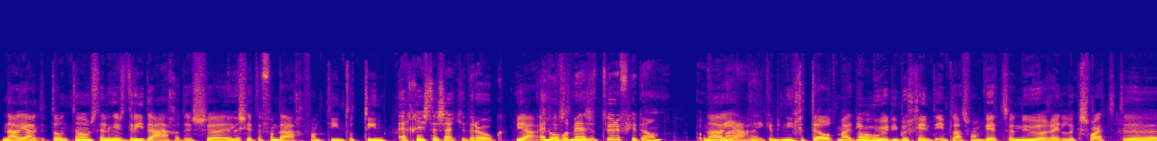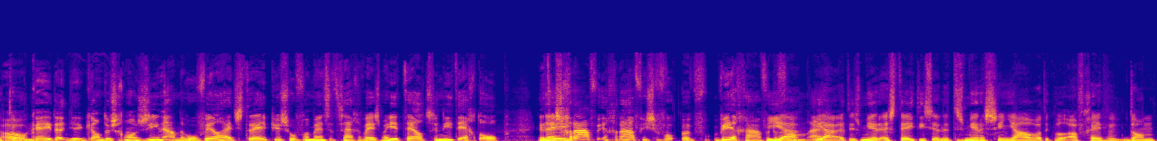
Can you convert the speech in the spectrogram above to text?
Nou ja, de tentoonstelling is drie dagen. Dus uh, ik zit er vandaag van tien tot tien. En gisteren zat je er ook? Ja. En hoeveel mensen turf je dan? Nou ja, ik heb het niet geteld, maar die oh. muur die begint in plaats van wit nu redelijk zwart te oh, tonen. Oké, okay. je kan dus gewoon zien aan de hoeveelheid streepjes hoeveel mensen het zijn geweest, maar je telt ze niet echt op. Het nee. is graf, een grafische uh, weergave ja, ervan eigenlijk. Ja, het is meer esthetisch en het is meer een signaal wat ik wil afgeven dan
